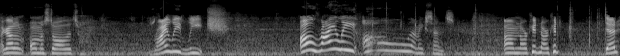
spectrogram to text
I got almost all the time. Riley Leach. Oh, Riley! Oh, that makes sense. Um, Narkid, Narkid. Dead.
